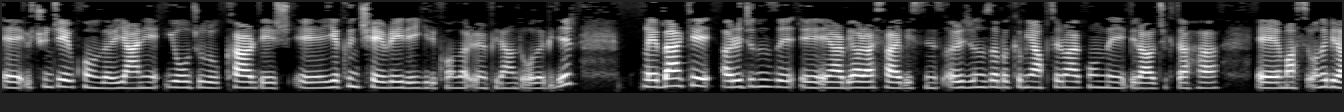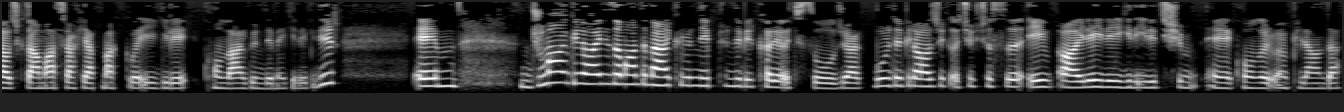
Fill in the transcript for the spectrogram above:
e, 3. ev konuları yani yolculuk, kardeş, e, yakın çevreyle ilgili konular ön planda olabilir. E, belki aracınız e, eğer bir araç sahibisiniz, aracınıza bakım yaptırmak, onunla birazcık daha e, masraf, ona birazcık daha masraf yapmakla ilgili konular gündeme gelebilir. E, Cuma günü aynı zamanda Merkür'ün Neptün'de bir kare açısı olacak. Burada birazcık açıkçası ev, aileyle ilgili iletişim e, konuları ön planda.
